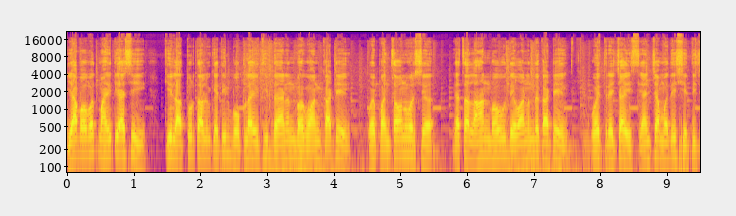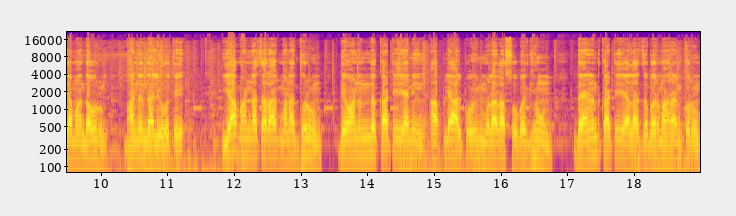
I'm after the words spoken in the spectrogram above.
याबाबत माहिती अशी की लातूर तालुक्यातील बोपला येथील दयानंद भगवान काटे वय पंचावन्न वर्ष याचा लहान भाऊ देवानंद काटे वय त्रेचाळीस यांच्यामध्ये शेतीच्या बांधावरून भांडण झाले होते. या भांडणाचा राग मनात धरून देवानंद काटे यांनी आपल्या अल्पवयीन मुलाला सोबत घेऊन दयानंद काटे याला जबर मारहाण करून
